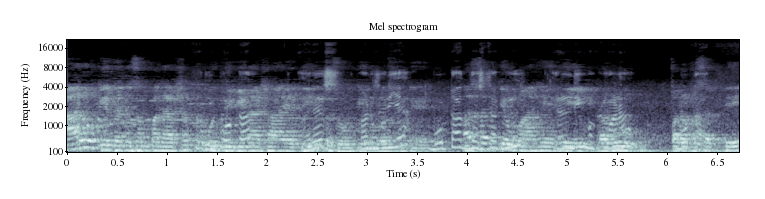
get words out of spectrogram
આરોગ્ય તને સંપદા શત્રુ બુદ્ધિ વિનાશાય દીપ જ્યોતિ બોટાદ દસ્તક તે મકવાણા, પરમ સત્ય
